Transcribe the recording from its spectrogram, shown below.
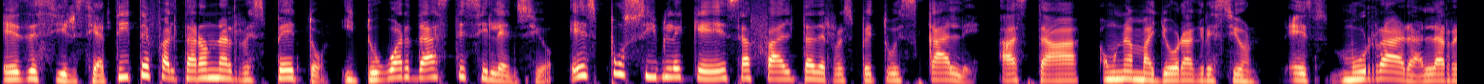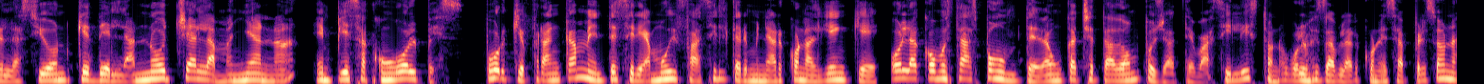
es decir, si a ti te faltaron al respeto y tú guardaste silencio, es posible que esa falta de respeto escale hasta una mayor agresión es muy rara la relación que de la noche a la mañana empieza con golpes. Porque francamente sería muy fácil terminar con alguien que, hola, ¿cómo estás? Pum, te da un cachetadón, pues ya te vas y listo, no vuelves a hablar con esa persona.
